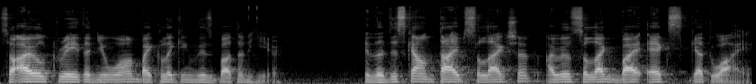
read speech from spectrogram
So I will create a new one by clicking this button here. In the discount type selection, I will select buy X get Y.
